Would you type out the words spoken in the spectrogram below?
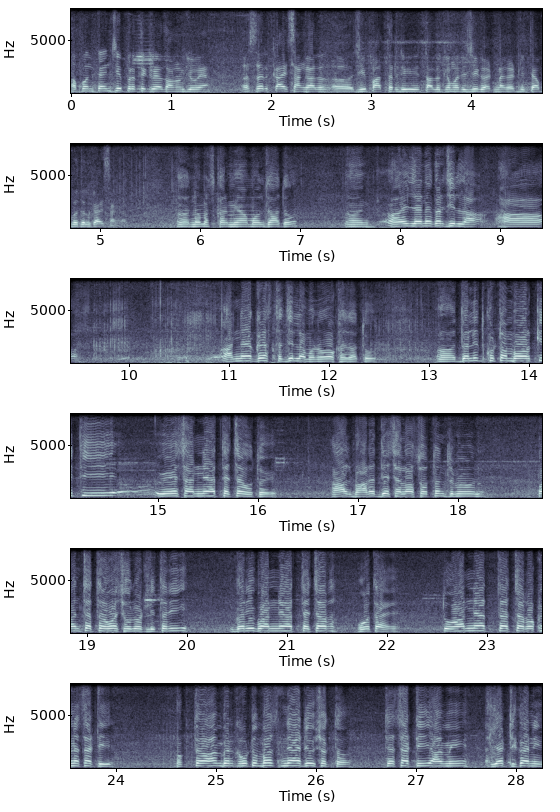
आपण त्यांची प्रतिक्रिया जाणून घेऊया. सर काय सांगाल? जी पाथर्डी तालुक्यामध्ये जी घटना घडली त्याबद्दल काय सांगाल? नमस्कार मी अमोल जाधव. अहिल्यानगर जिल्हा हा अन्यायग्रस्त जिल्हा म्हणून ओळखला जातो. दलित कुटुंबावर किती वेळेस अन्याय अत्याचार होतो आहे आज भारत देशाला स्वतंत्र मिळून पंच्याहत्तर वर्ष उलटली तरी गरीब अन्याय अत्याचार होत आहे. तो अन्याय अत्याचार रोखण्यासाठी फक्त आंबेडकर कुटुंबच न्याय देऊ शकतं. त्यासाठी आम्ही या ठिकाणी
